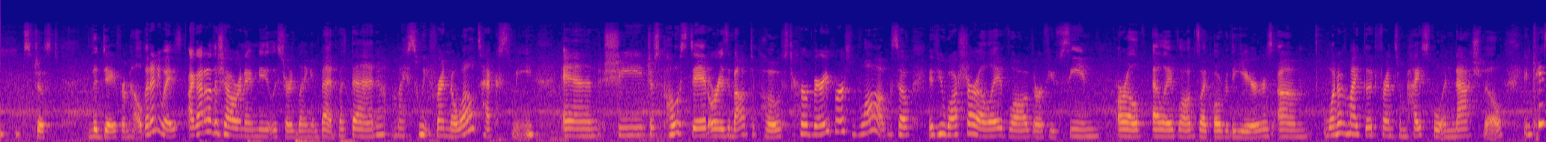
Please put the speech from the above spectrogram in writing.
it's just the day from hell. But anyways, I got out of the shower and I immediately started laying in bed. But then my sweet friend Noelle texted me and she just posted or is about to post her very first vlog. So if you watched our LA vlogs or if you've seen our LA vlogs like over the years, um, one of my good friends from high school in Nashville, in case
